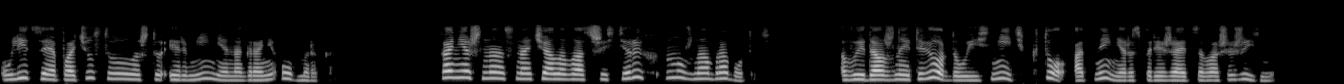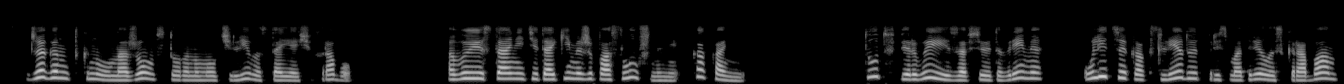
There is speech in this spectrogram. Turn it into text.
Улиция почувствовала, что Эрминия на грани обморока. Конечно, сначала вас шестерых нужно обработать. Вы должны твердо уяснить, кто отныне распоряжается вашей жизнью. Джеган ткнул ножом в сторону молчаливо стоящих рабов. Вы станете такими же послушными, как они. Тут впервые за все это время Улиция как следует присмотрелась к рабам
